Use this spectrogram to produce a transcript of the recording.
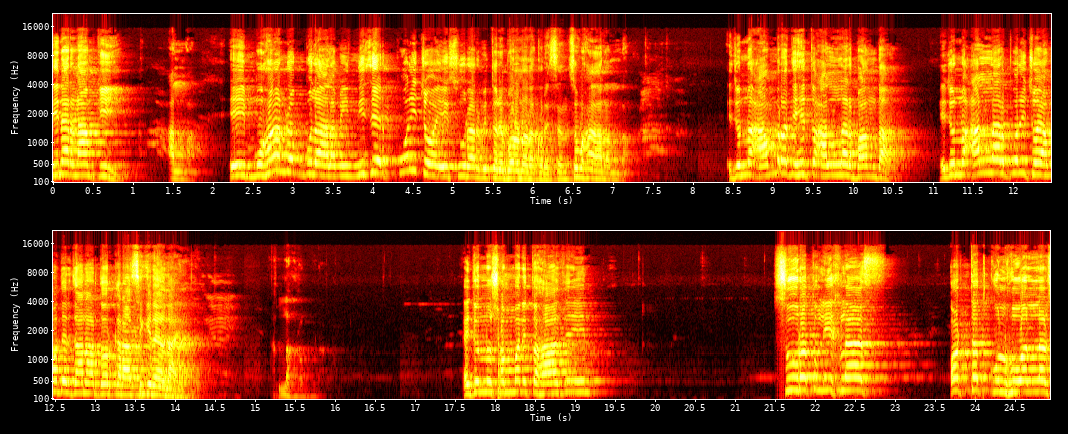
তিনার নাম কি? আল্লাহ। এই মহান রব্বুল আলমী নিজের পরিচয় এই সুরার ভিতরে বর্ণনা করেছেন সুবহান আল্লাহ এজন্য আমরা যেহেতু আল্লাহর বান্দা, এজন্য আল্লাহর পরিচয় আমাদের জানার দরকার আছে কিনা নাই? আল্লাহ এই জন্য সম্মানিত হাজরিন, সুরাতুল ইখলাস, অর্থাৎ কুলহু আল্লাহর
